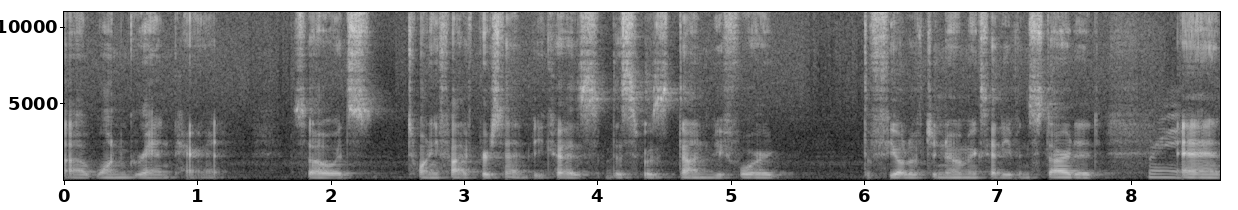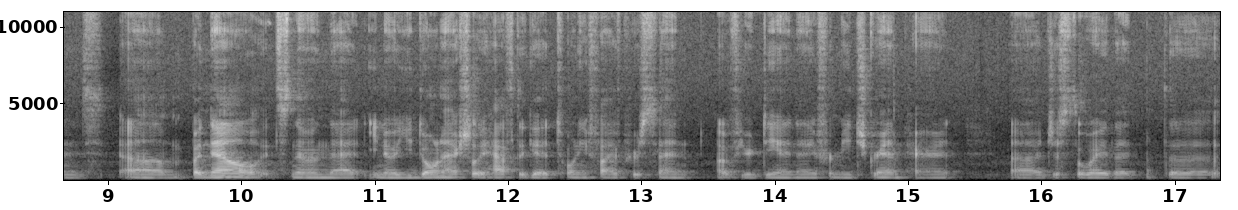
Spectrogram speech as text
uh, one grandparent. So it's twenty five percent because this was done before the field of genomics had even started. Right. And um, but now it's known that you know you don't actually have to get twenty five percent of your DNA from each grandparent, uh, just the way that the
